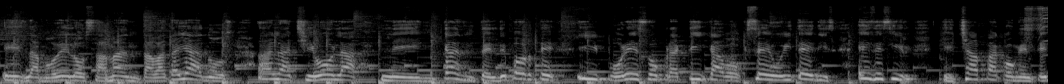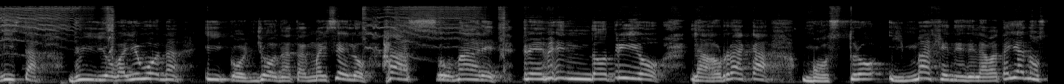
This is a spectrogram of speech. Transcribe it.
es la modelo Samantha Batallanos. A la chivola le encanta el deporte y por eso practica boxeo y tenis. Es decir, que chapa con el tenista Duilio Vallebona y con Jonathan Maicelo. ¡A su madre! ¡Tremendo trío! La Urraca mostró imágenes de la Batallanos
